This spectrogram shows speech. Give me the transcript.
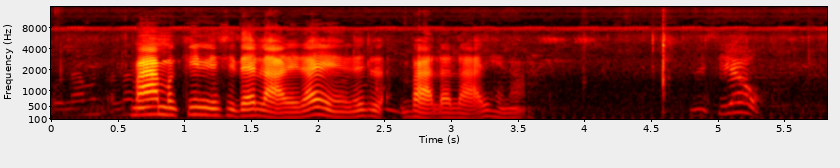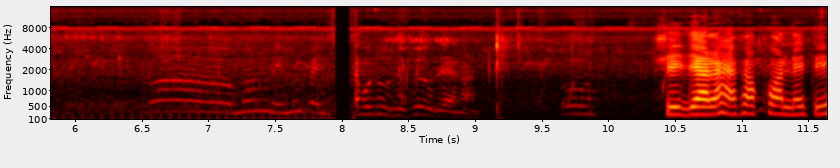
บนน้ำมันอันนั้นมาเมื่อกี้นี่สิได้หลายได้ได้บาทละหลายเห็นเนาะนี่เซี่ยวถ้าบ่ดูซื่อๆเลยนั่นฉีดยาแล้วให้พักผ่อนได้ติ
